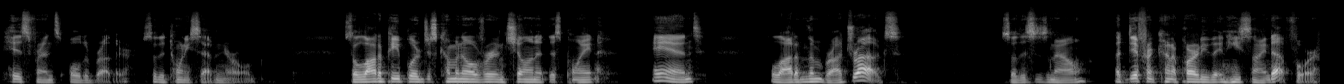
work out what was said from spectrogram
his friend's older brother, so the 27 year old. So a lot of people are just coming over and chilling at this point, and a lot of them brought drugs. So this is now a different kind of party than he signed up for.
